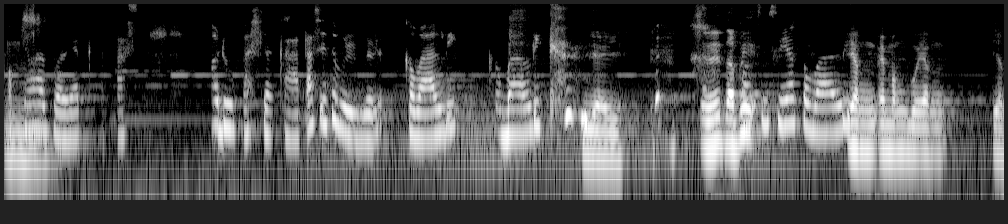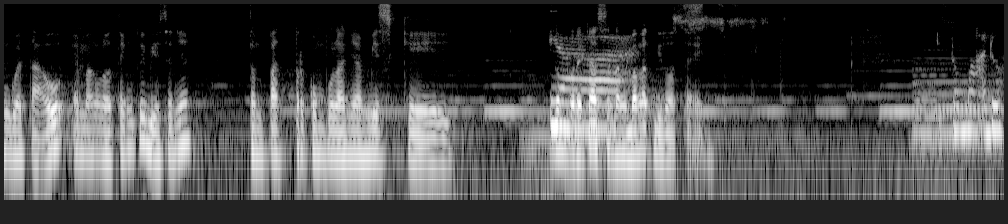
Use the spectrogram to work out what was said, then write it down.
oke Hmm. lah gue lihat atas aduh pas lihat ke atas itu bener-bener kebalik kebalik Iya iya. Ini tapi posisinya kebalik yang emang gue yang yang gue tahu emang loteng tuh biasanya tempat perkumpulannya Miss K. Itu Iya. mereka senang banget di loteng. itu mah aduh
